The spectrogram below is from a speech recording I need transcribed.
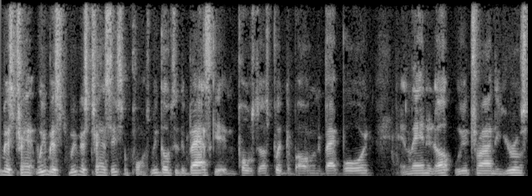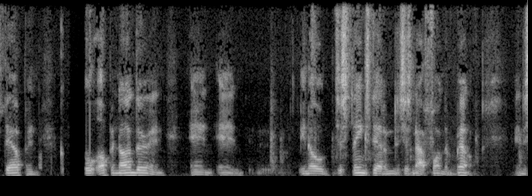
we tran- we missed we missed transition points. We go to the basket and post us putting the ball on the backboard and land it up. We're trying to euro step and go up and under and and and you know, just things that are just not fundamental. And,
